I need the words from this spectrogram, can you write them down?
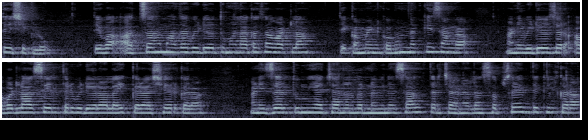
ते शिकलो. तेव्हा आजचा हा माझा व्हिडिओ तुम्हाला कसा वाटला ते कमेंट करून नक्की सांगा. आणि व्हिडिओ जर आवडला असेल तर व्हिडिओला लाईक करा शेअर करा. आणि जर तुम्ही या चॅनलवर नवीन असाल तर चॅनलला सबस्क्राईब देखील करा.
